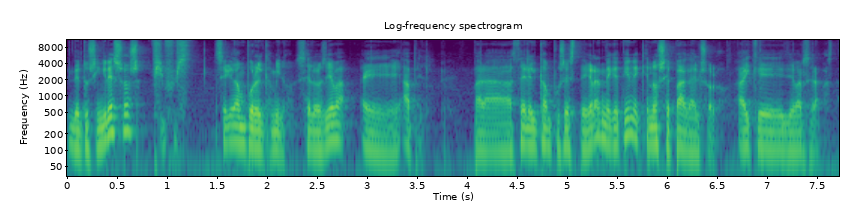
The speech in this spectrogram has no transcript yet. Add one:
de tus ingresos se quedan por el camino, se los lleva eh, Apple para hacer el campus este grande que tiene, que no se paga él solo. Hay que llevarse la pasta.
